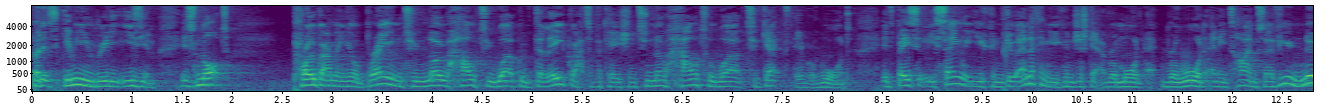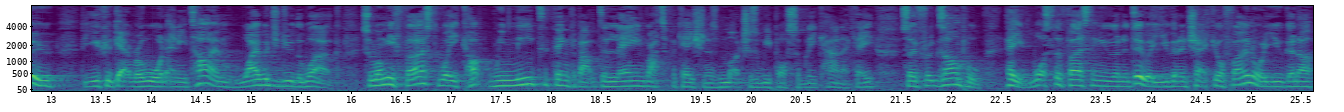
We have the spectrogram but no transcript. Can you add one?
but it's giving you really easy. It's not programming your brain to know how to work with delayed gratification, to know how to work to get a reward. It's basically saying that you can do anything, you can just get a reward reward anytime. So if you knew that you could get a reward anytime, why would you do the work? So when we first wake up, we need to think about delaying gratification as much as we possibly can, okay? So for example, hey, what's the first thing you're going to do? Are you going to check your phone or are you going to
